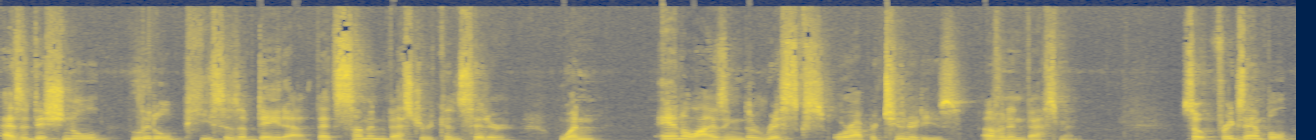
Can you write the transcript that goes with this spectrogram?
as additional little pieces of data that some investors consider when analyzing the risks or opportunities of an investment. So, for example,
